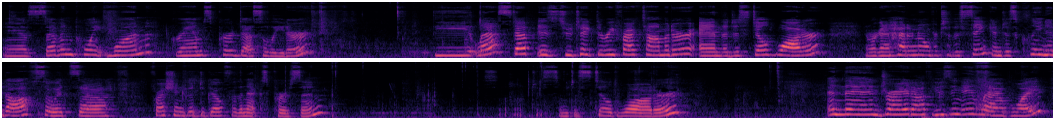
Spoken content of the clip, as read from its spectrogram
as 7.1 grams per deciliter. The last step is to take the refractometer and the distilled water, and we're going to head on over to the sink and just clean it off so it's uh, fresh and good to go for the next person. So just some distilled water. And then dry it off using a lab wipe.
